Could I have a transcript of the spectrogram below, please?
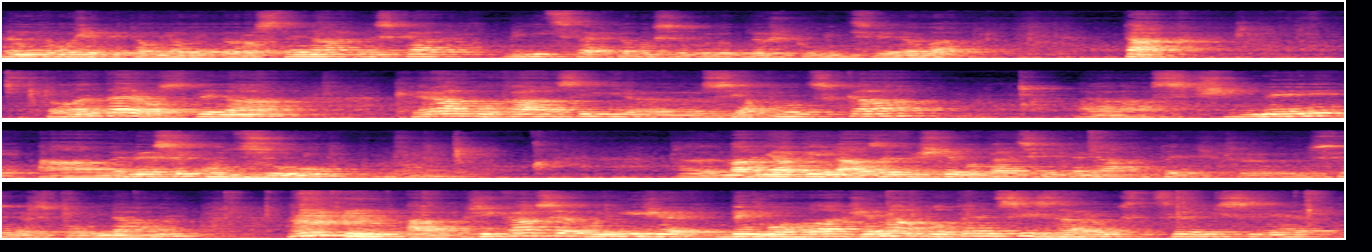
jen tomu, že by to mělo být o rostlinách dneska víc, tak tomu se budu trošku víc věnovat. Tak, tohle je rostlina, která pochází eh, z Japonska z Číny a jmenuje se kudzu. Eh, má nějaký název ještě botanický, ten já teď si nevzpomínám. A říká se o ní, že by mohla, že má potenci zarůst celý svět.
